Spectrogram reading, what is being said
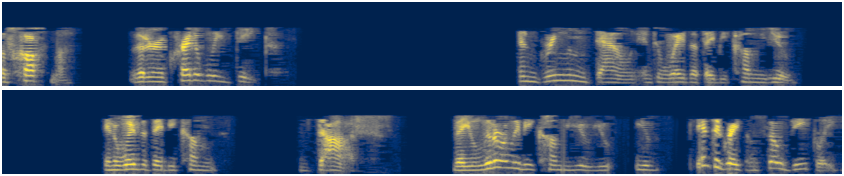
of Chachma that are incredibly deep and bring them down into a way that they become you, in a way that they become das. They literally become you. You you integrate them so deeply.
